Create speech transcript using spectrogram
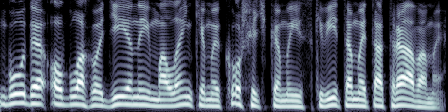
буде облагодіяний маленькими кошечками із квітами та травами.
